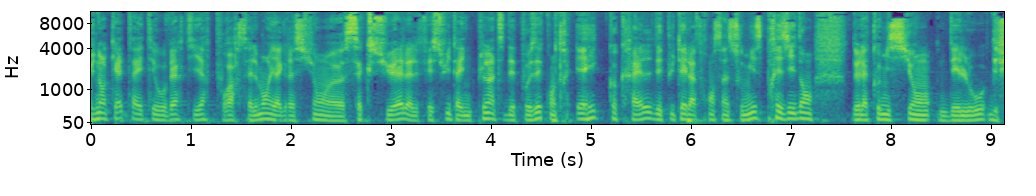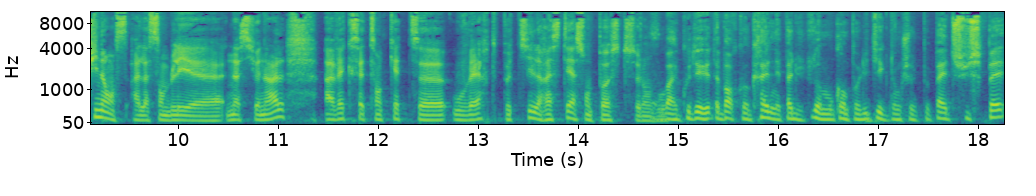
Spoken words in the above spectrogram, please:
Une enquête a été ouverte hier pour harcèlement et agression euh, sexuelle. Elle fait suite à une plainte déposée contre Éric Coquerel, député La France Insoumise, président de la commission des finances à l'Assemblée euh, nationale. Avec cette enquête euh, ouverte, peut-il rester à son poste selon vous? Bah, Écoutez, d'abord, Coquerel n'est pas du tout dans mon camp politique, donc je ne peux pas être suspect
